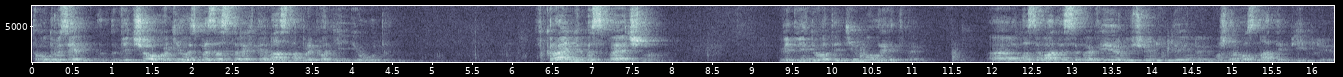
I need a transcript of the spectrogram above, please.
Тому, друзі, від чого хотілося би застерегти нас на прикладі Іуди? Вкрай небезпечно відвідувати дім молитви, е, називати себе віруючою людиною, можливо, знати Біблію,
